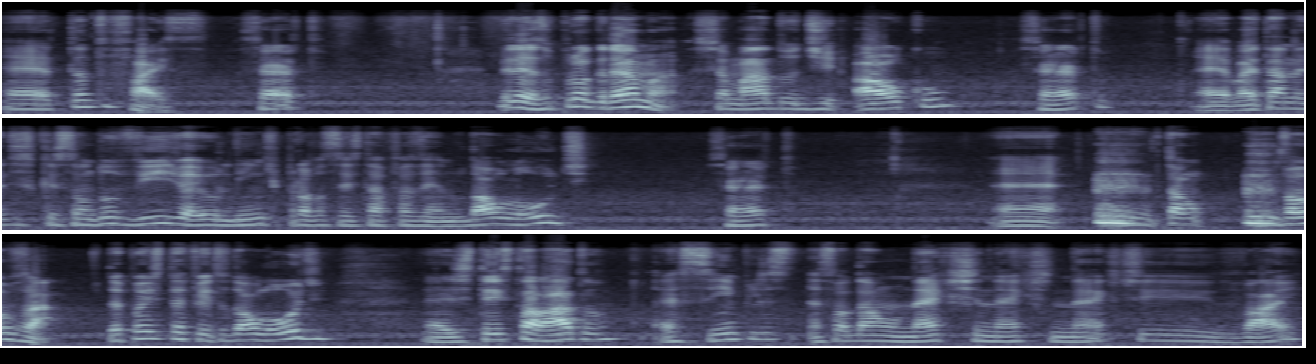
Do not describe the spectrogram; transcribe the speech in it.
é, tanto faz, certo? Beleza, o programa chamado de álcool, certo? É, vai estar tá na descrição do vídeo aí o link para você estar fazendo o download, certo? É, então, vamos lá. Depois de ter feito o download, é, de ter instalado, é simples, é só dar um next, next, next e vai.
